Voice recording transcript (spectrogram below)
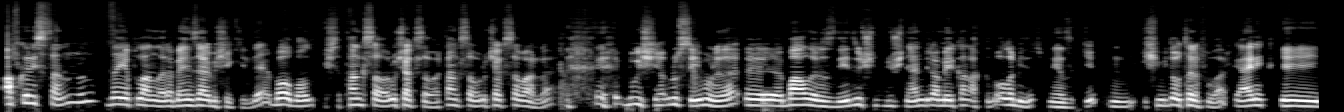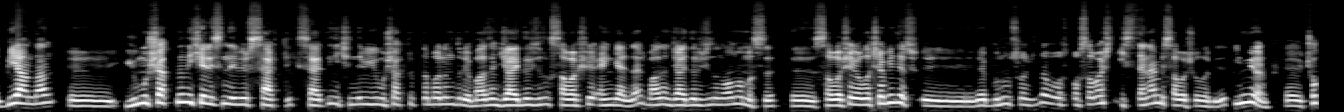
Afganistan'ın da yapılanlara benzer bir şekilde bol bol işte tank savar, uçak savar, tank savar, uçak savarla bu işi Rusya'yı burada e, bağlarız diye düşünen bir Amerikan aklında olabilir ne yazık ki. İşin bir de o tarafı var. Yani e, bir yandan e, yumuşaklığın içerisinde bir sertlik, sertliğin içinde bir yumuşaklık da barındırıyor. Bazen caydırıcılık savaşı engeller, bazen caydırıcılığın olmaması e, savaşa yol açabilir e, ve bunun sonucunda o, o savaş istenen bir savaş olabilir. Bilmiyorum. E, çok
